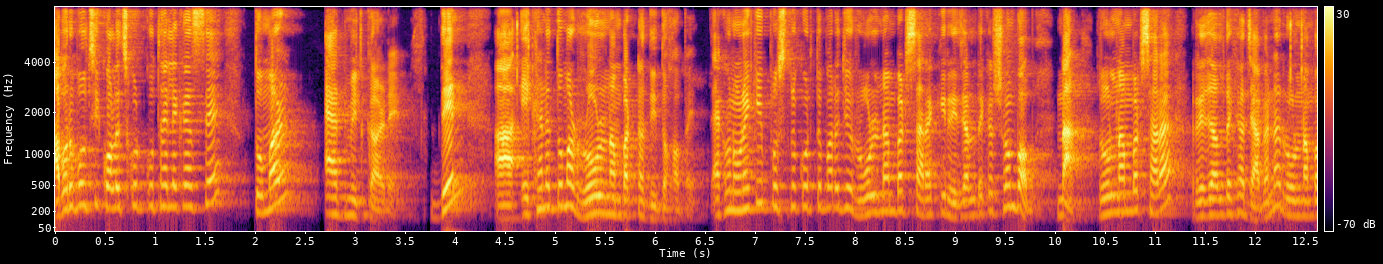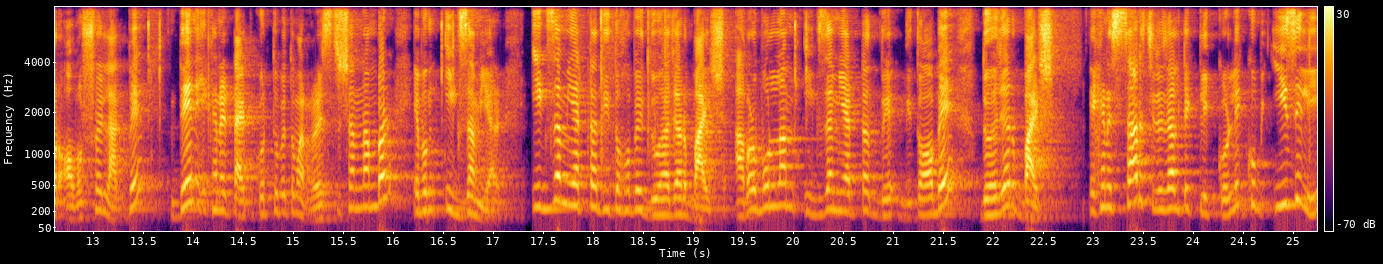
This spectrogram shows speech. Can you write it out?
আবারও বলছি কলেজ কোড কোথায় লেখা আছে? তোমার অ্যাডমিট কার্ডে দেন এখানে তোমার রোল নাম্বারটা দিতে হবে। এখন অনেকেই প্রশ্ন করতে পারে যে রোল নাম্বার ছাড়া কি রেজাল্ট দেখা সম্ভব? না রোল নাম্বার ছাড়া রেজাল্ট দেখা যাবে না। রোল নাম্বার অবশ্যই লাগবে। দেন এখানে টাইপ করতে হবে তোমার রেজিস্ট্রেশন নাম্বার এবং এক্সাম ইয়ার এক্সাম ইয়ারটা দিতে হবে দুই হাজার বাইশ। আবার বললাম এক্সাম ইয়ারটা দিতে হবে দু হাজার বাইশ। এখানে সার্চ রেজাল্টে ক্লিক করলে খুব ইজিলি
